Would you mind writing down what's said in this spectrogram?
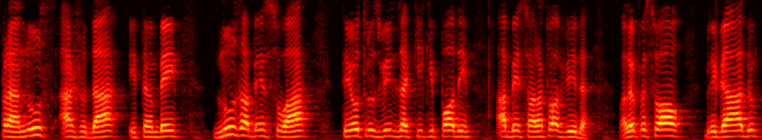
para nos ajudar e também nos abençoar. Tem outros vídeos aqui que podem abençoar a tua vida. Valeu, pessoal. Obrigado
